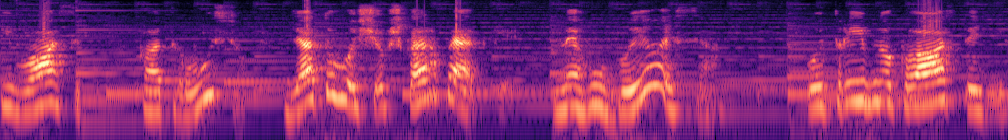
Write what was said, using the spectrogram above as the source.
Івасику, Катрусю, для того, щоб шкарпетки не губилися, потрібно класти їх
